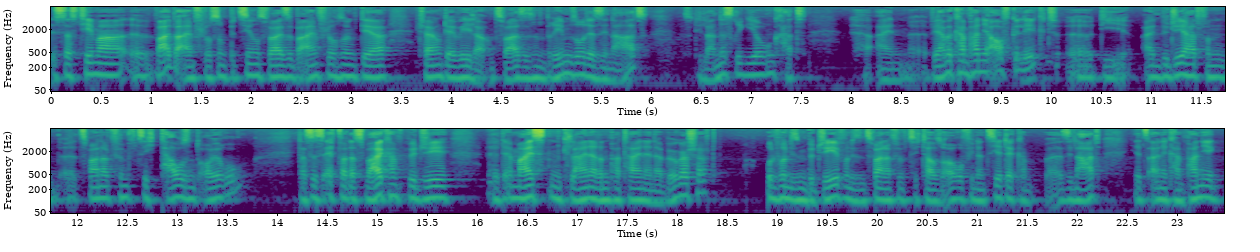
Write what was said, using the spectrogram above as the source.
ist das Thema äh, Wahlbeeinflussung beziehungsweise Beeinflussung der Entscheidung der Wähler. Und zwar ist es in Bremen so, der Senat, also die Landesregierung, hat äh, eine Werbekampagne aufgelegt, äh, die ein Budget hat von äh, 250.000 Euro. Das ist etwa das Wahlkampfbudget äh, der meisten kleineren Parteien in der Bürgerschaft. Und von diesem Budget, von diesen 250.000 Euro, finanziert der äh, Senat jetzt eine Kampagne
